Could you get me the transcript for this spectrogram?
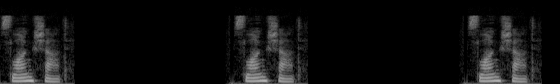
Slungshot. Slungshot. Slungshot.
